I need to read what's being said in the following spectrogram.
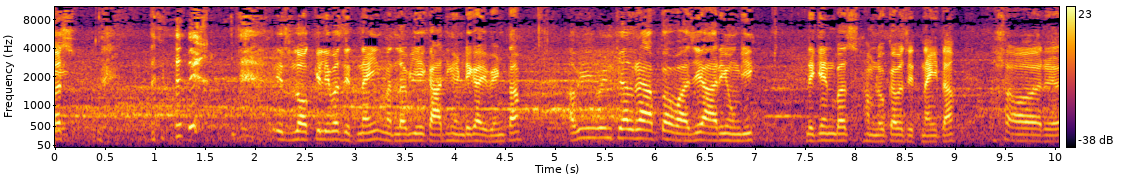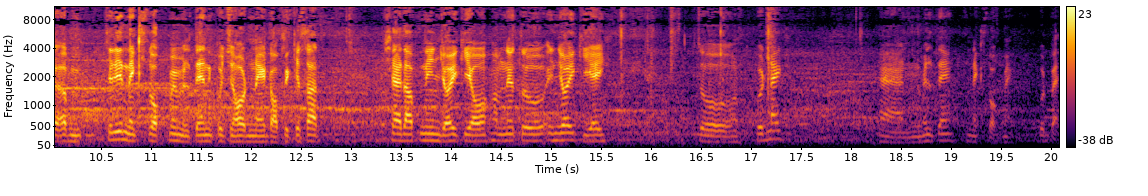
बस। इस ब्लॉग के लिए बस इतना ही। मतलब ये एक आधी घंटे का इवेंट था। अभी इवेंट चल रहा है, आपको आवाज़ें आ रही होंगी। लेकिन बस हम लोग का बस इतना ही था। और अब चलिए नेक्स्ट ब्लॉग में मिलते हैं कुछ और नए टॉपिक के साथ। शायद आपने इन्जॉय किया हो। हमने तो इन्जॉय किया ही। तो गुड नाइट एंड मिलते हैं नेक्स्ट ब्लॉग में। Good bye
